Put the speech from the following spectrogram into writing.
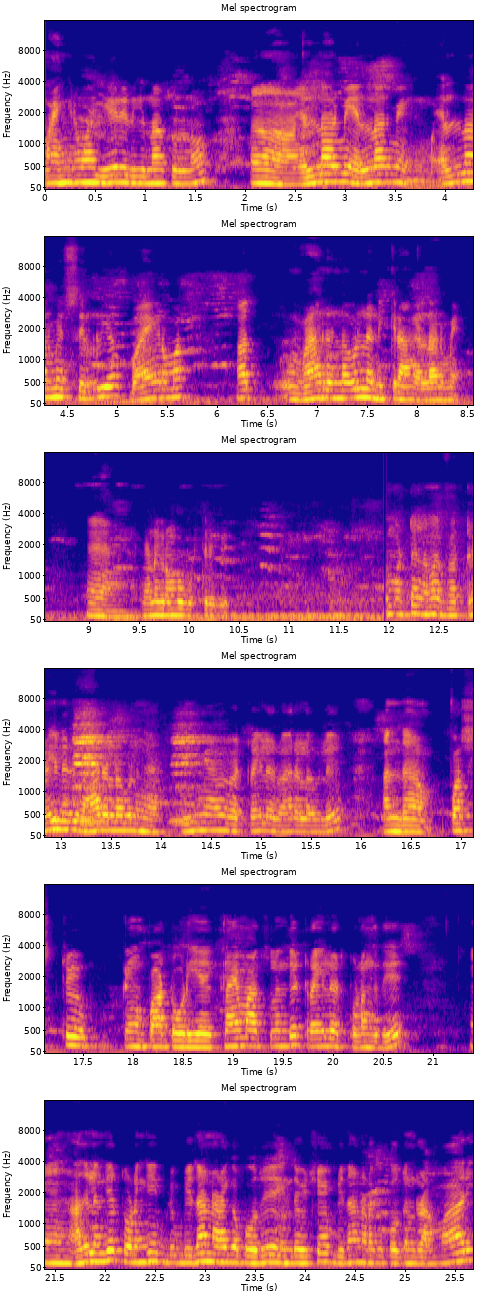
பயங்கரமாக ஏறி இருக்குன்னு தான் சொல்லணும். எல்லாருமே எல்லாருமே எல்லாருமே சரியாக பயங்கரமாக வேறு லெவலில் நிற்கிறாங்க எல்லாருமே. எனக்கு ரொம்ப பிடிச்சிருக்கு. அது மட்டும் இல்லாமல் இப்போ ட்ரெய்லரு வேறு லெவலுங்க உண்மையாகவே ட்ரெய்லர் வேறு லெவலு அந்த ஃபஸ்ட்டு பாட்டோடைய கிளைமாக்ஸ்லேருந்தே ட்ரெய்லர் தொடங்குது. அதுலேருந்தே தொடங்கி இப்படி இப்படி தான் நடக்க போகுது. இந்த விஷயம் இப்படி தான் நடக்க போகுதுன்ற மாதிரி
